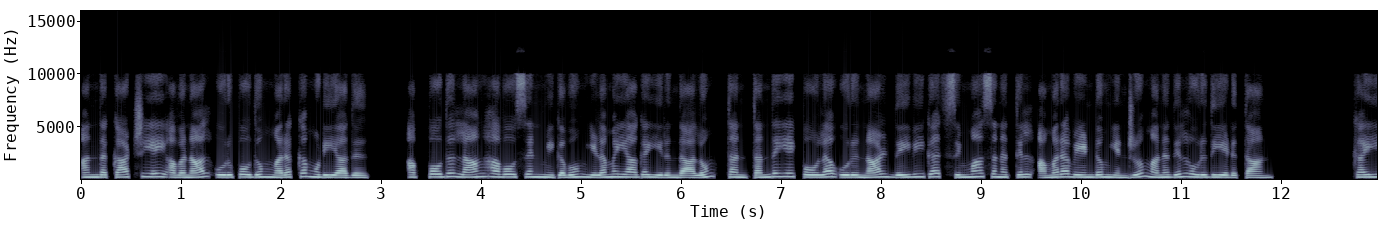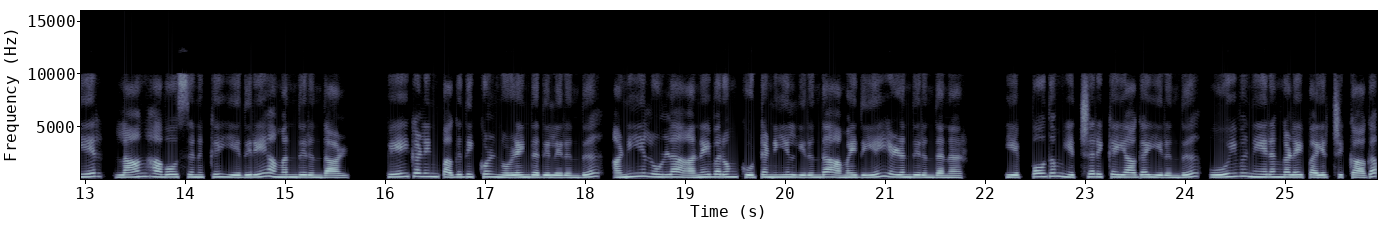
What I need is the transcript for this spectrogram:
அந்த காட்சியை அவனால் ஒருபோதும் மறக்க முடியாது. அப்போது லாங் ஹவோசென் மிகவும் இளமையாக இருந்தாலும் தன் தந்தையைப் போல ஒரு நாள் தெய்வீக சிம்மாசனத்தில் அமர வேண்டும் என்று மனதில் உறுதியெடுத்தான். கையேர் லாங் ஹவோசனுக்கு எதிரே அமர்ந்திருந்தாள். பேய்களின் பகுதிக்குள் நுழைந்ததிலிருந்து அணியில் உள்ள அனைவரும் கூட்டணியில் இருந்த அமைதியை இழந்திருந்தனர். எப்போதும் எச்சரிக்கையாக இருந்து ஓய்வு நேரங்களை பயிற்சிக்காக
